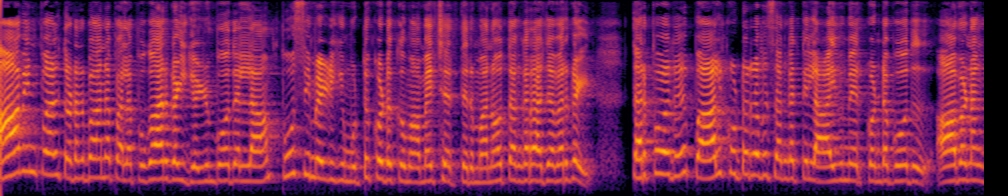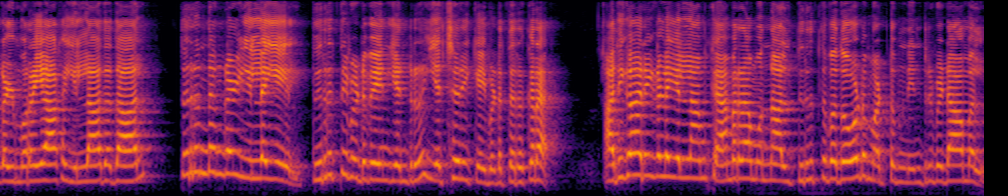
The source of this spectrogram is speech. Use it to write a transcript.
ஆவின் பால் தொடர்பான பல புகார்கள் எழும்போதெல்லாம் பூசி மெழுகி முட்டுக் கொடுக்கும் அமைச்சர் திரு. மனோ தங்கராஜ் அவர்கள் தற்போது பால் கூட்டுறவு சங்கத்தில் ஆய்வு மேற்கொண்ட போது ஆவணங்கள் முறையாக இல்லாததால் திருந்தங்கள் இல்லையேல் திருத்தி விடுவேன் என்று எச்சரிக்கை விடுத்திருக்கிறார். அதிகாரிகளை எல்லாம் கேமரா முன்னால் திருத்துவதோடு மட்டும் நின்றுவிடாமல்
